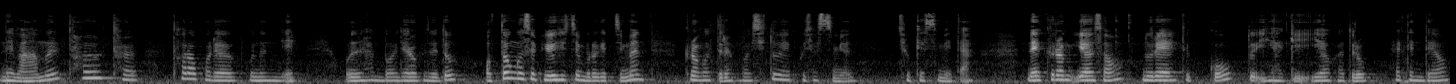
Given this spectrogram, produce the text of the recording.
내 마음을 털털 털어버려 보는 일. 오늘 한번 여러분들도 어떤 것을 비우실지 모르겠지만 그런 것들을 한번 시도해 보셨으면 좋겠습니다. 네, 그럼 이어서 노래 듣고 또 이야기 이어가도록 할 텐데요.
